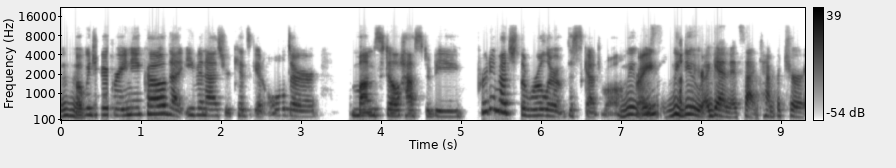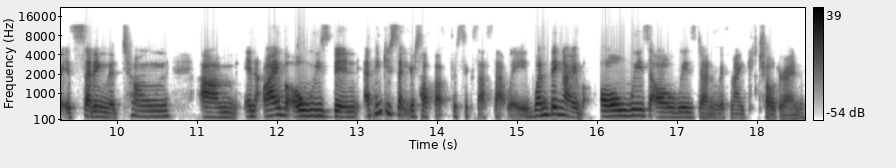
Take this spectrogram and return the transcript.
Mm-hmm. But would you agree, Nico, that even as your kids get older, mom still has to be pretty much the ruler of the schedule, we, right? We, we do. Again, it's that temperature, it's setting the tone. Um, and I've always been, I think you set yourself up for success that way. One thing I've always, always done with my children,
